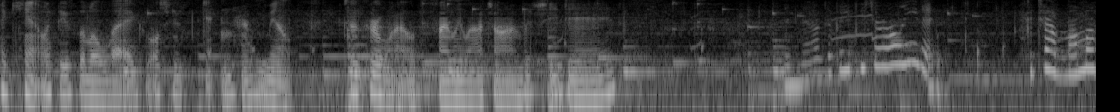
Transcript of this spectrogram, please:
I can't with these little legs while she's getting her milk. Took her a while to finally latch on, but she did. And now the babies are all eating. Good job, mama.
